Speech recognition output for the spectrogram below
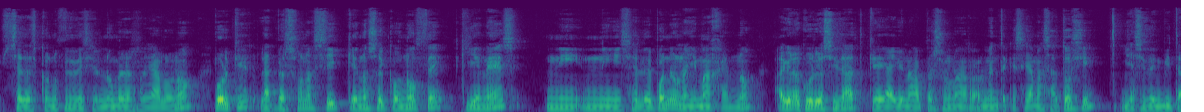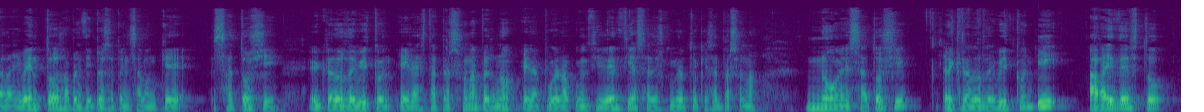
se desconoce si el nombre es real o no, porque la persona sí que no se conoce quién es ni, ni, se le pone una imagen, ¿no? Hay una curiosidad que hay una persona realmente que se llama Satoshi y ha sido invitada a eventos. Al principio se pensaban que Satoshi, el creador de Bitcoin, era esta persona, pero no, era pura coincidencia. Se ha descubierto que esa persona no es Satoshi, el creador de Bitcoin. Y a raíz de esto,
